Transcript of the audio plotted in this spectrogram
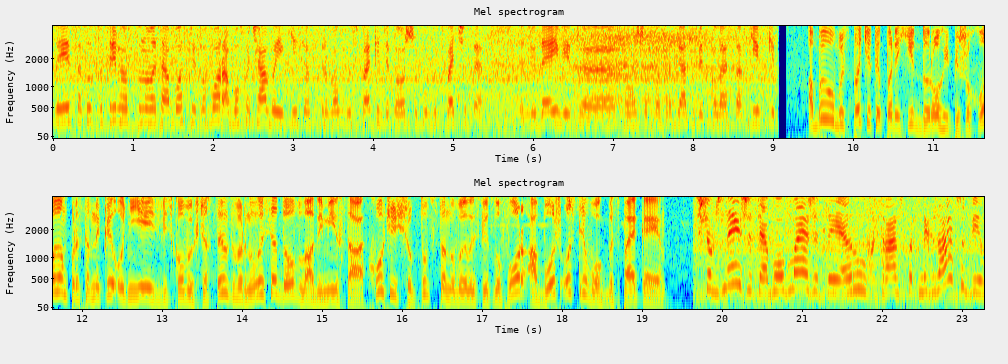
здається, тут потрібно встановити або світлофор, або хоча б якийсь острівок безпеки для того, щоб убезпечити людей від е, того, щоб потрапляти під колеса автівки. Аби убезпечити перехід дороги пішоходам, представники однієї з військових частин звернулися до влади міста. Хочуть, щоб тут встановили світлофор або ж острівок безпеки. Щоб знижити або обмежити рух транспортних засобів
